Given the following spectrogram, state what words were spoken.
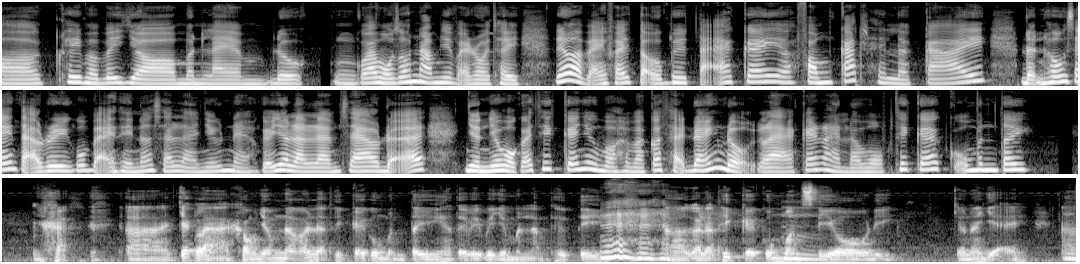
uh, khi mà bây giờ mình làm được qua một số năm như vậy rồi thì nếu mà bạn phải tự miêu tả cái phong cách hay là cái định hướng sáng tạo riêng của bạn thì nó sẽ là như thế nào kiểu như là làm sao để nhìn vô một cái thiết kế nhân vật mà có thể đoán được là cái này là một thiết kế của Minh Ti à, chắc là không dám nói là thiết kế của Minh Ti tại vì bây giờ mình làm theo team à, gọi là thiết kế của Monstio ừ. đi cho nó dễ à,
